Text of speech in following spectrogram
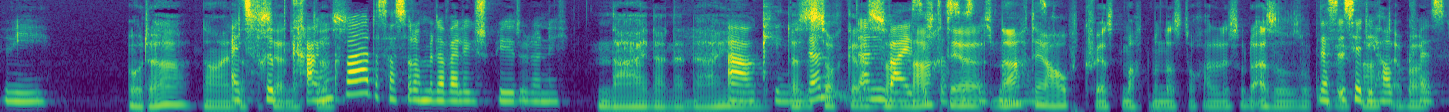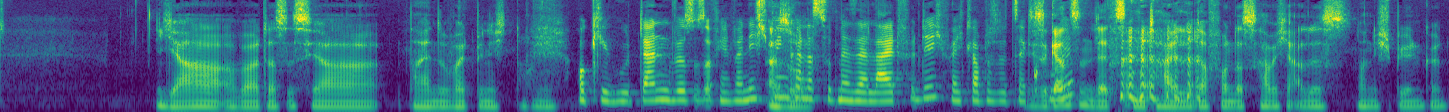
Wie? Oder? Nein, Als das Fripp ist ja nicht krank das. war? Das hast du doch mittlerweile gespielt, oder nicht? Nein, nein, nein, nein. Ah, okay, nee, das ist dann- doch, das dann ist weiß ich, nach dass du's der, nicht mehr nach der. Hauptquest macht man das doch alles, oder? Also so Das ist ja die privat, aber- Hauptquest. Ja, aber das ist ja. Nein, so weit bin ich noch nicht. Okay, gut, dann wirst du es auf jeden Fall nicht spielen Also- können. Das tut mir sehr leid für dich, weil ich glaube, das wird sehr Diese cool. ganzen letzten Teile davon, das habe ich ja alles noch nicht spielen können.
